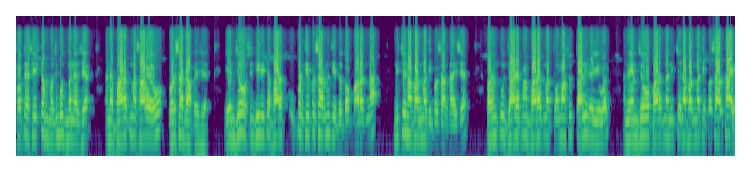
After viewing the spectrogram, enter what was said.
તો તે સિસ્ટમ મજબૂત બને છે અને ભારતમાં સારો એવો વરસાદ આપે છે. એમ જેવો સીધી રીતે ભારત ઉપરથી પસાર નથી થતો ભારતના નીચેના ભાગમાંથી પસાર થાય છે. પરંતુ જ્યારે પણ ભારતમાં ચોમાસું ચાલી રહ્યું હોય અને એમ જેવો ભારતના નીચેના ભાગમાંથી પસાર થાય,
